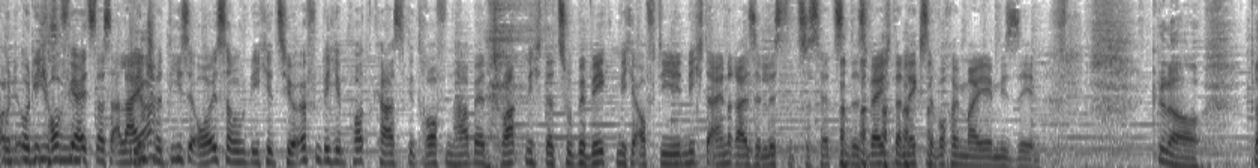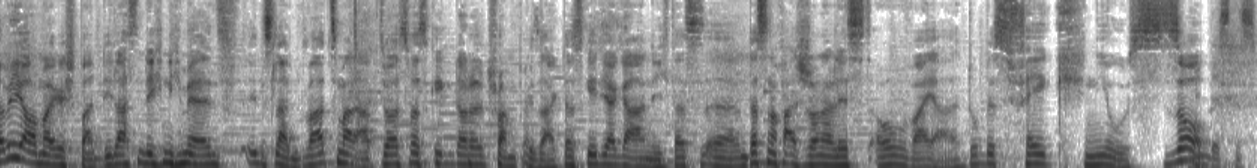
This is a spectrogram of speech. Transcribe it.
und, und ich hoffe ja jetzt, dass allein ja? schon diese Äußerung, die ich jetzt hier öffentlich im Podcast getroffen habe, Trump nicht dazu bewegt, mich auf die Nicht-Einreiseliste zu setzen. Das werde ich dann nächste Woche in Miami sehen. Genau. Da bin ich auch mal gespannt. Die lassen dich nicht mehr ins, ins Land. Wart's mal ab. Du hast was gegen Donald Trump gesagt. Das geht ja gar nicht. Das, äh, und das noch als Journalist. Oh weia. Du bist Fake News. So. Mindestens.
